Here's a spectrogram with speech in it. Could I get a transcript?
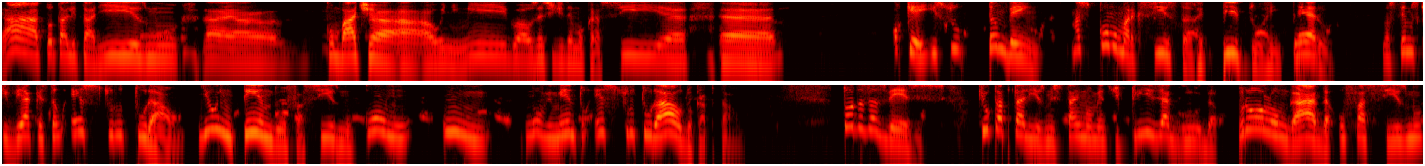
Ah, totalitarismo, ah, combate a, a, ao inimigo, a ausência de democracia. É... Ok, isso também. Mas como marxista, repito, reitero, nós temos que ver a questão estrutural. E eu entendo o fascismo como um movimento estrutural do capital. Todas as vezes que o capitalismo está em momento de crise aguda, prolongada, o fascismo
